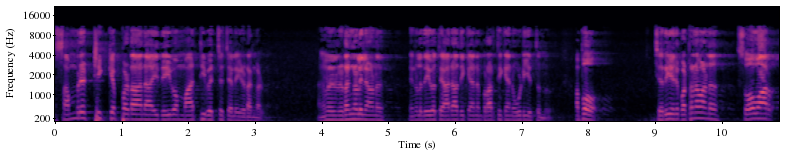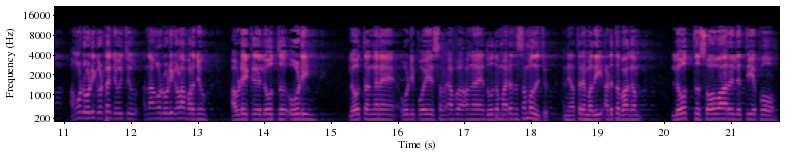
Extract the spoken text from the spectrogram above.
സംരക്ഷിക്കപ്പെടാനായി ദൈവം മാറ്റിവെച്ച ചില ഇടങ്ങൾ. അങ്ങനെ ഇടങ്ങളിലാണ് നിങ്ങൾ ദൈവത്തെ ആരാധിക്കാനും പ്രാർത്ഥിക്കാനും ഓടിയെത്തുന്നത്. അപ്പോ ചെറിയൊരു പട്ടണമാണ് സോവാർ. അങ്ങോട്ട് ഓടിക്കോട്ടെ ചോദിച്ചു. എന്നാ അങ്ങോട്ട് ഓടിക്കോളാൻ പറഞ്ഞു. അവിടേക്ക് ലോത്ത് ഓടി. ലോത്ത് അങ്ങനെ ഓടിപ്പോയ സമയം അപ്പൊ അങ്ങനെ ദൂതന്മാരത് സമ്മതിച്ചു. ഇനി അത്രയും മതി. അടുത്ത ഭാഗം. ലോത്ത് സോവാറിലെത്തിയപ്പോ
